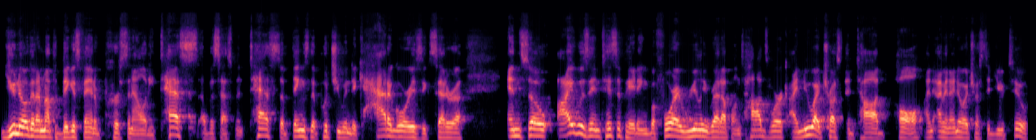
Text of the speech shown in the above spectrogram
you know that I'm not the biggest fan of personality tests, of assessment tests, of things that put you into categories, etc. And so I was anticipating before I really read up on Todd's work. I knew I trusted Todd Hall. I, I mean, I know I trusted you too.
